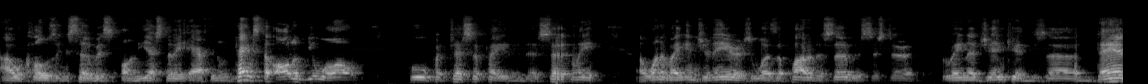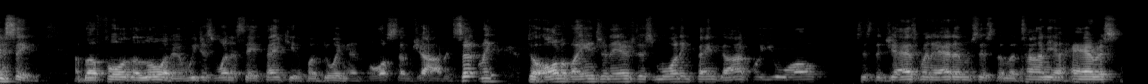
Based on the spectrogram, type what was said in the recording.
our closing service on yesterday afternoon. Thanks to all of you all who participated. Uh, certainly, uh, one of our engineers was a part of the service, Sister Raina Jenkins, uh, dancing before the Lord. And we just want to say thank you for doing an awesome job. And certainly to all of our engineers this morning, thank God for you all. Sister Jasmine Adams, Sister Latanya Harris,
